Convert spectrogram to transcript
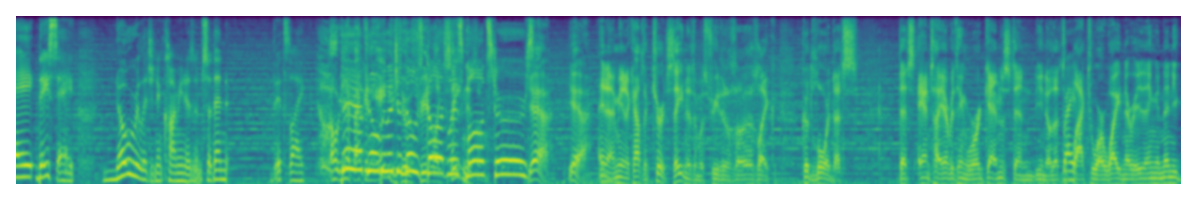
a they say no religion in communism. So then it's like Oh, yeah, they have in the no 80s, religion, those like godless Satanism. monsters. yeah, yeah, and I mean, the Catholic Church, Satanism was treated as, as like, good lord, that's that's anti everything we're against, and you know, that's Right. a black to our white and everything. And then you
